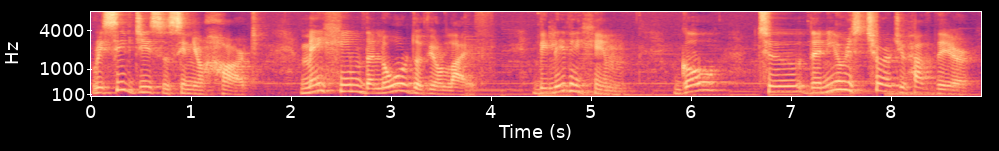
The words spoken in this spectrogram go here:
receive jesus in your heart. Make him the lord of your life. Believe in him. Go to the nearest church you have there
